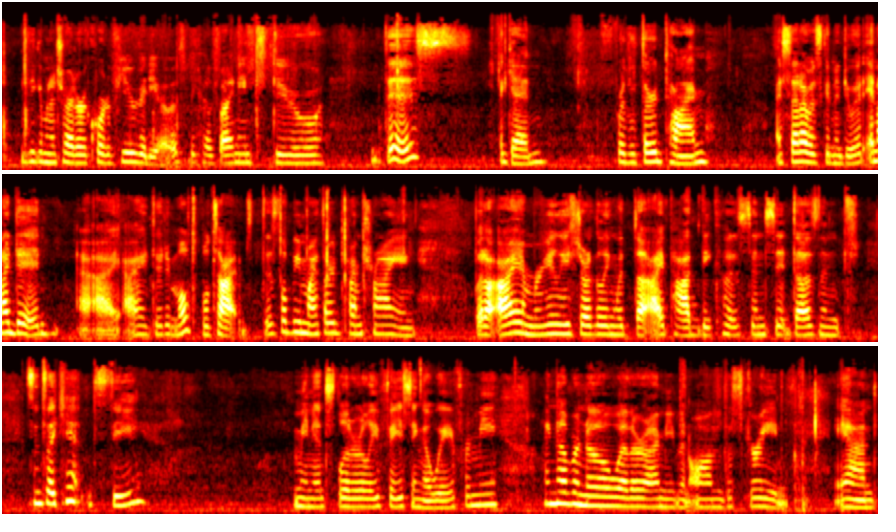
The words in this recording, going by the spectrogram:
I think I'm going to try to record a few videos because I need to do this again for the third time. I said I was going to do it, and I did. I, I did it multiple times. This will be my third time trying. But I am really struggling with the iPad because since it doesn't, since I can't see, I mean, it's literally facing away from me, I never know whether I'm even on the screen. And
